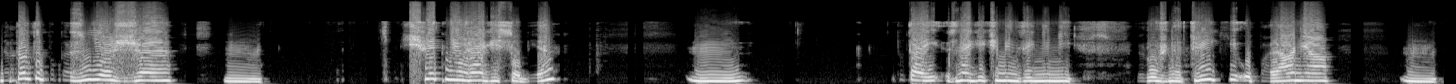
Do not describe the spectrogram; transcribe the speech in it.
naprawdę pokazuje, że mm, świetnie radzi sobie. Mm, tutaj znajdziecie m.in. różne triki, upalania, mm,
